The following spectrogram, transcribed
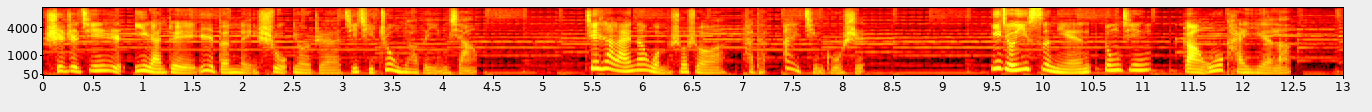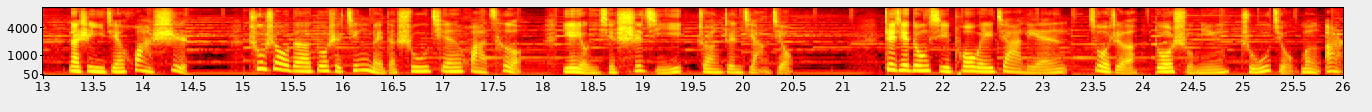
时至今日，依然对日本美术有着极其重要的影响。接下来呢，我们说说他的爱情故事。一九一四年，东京港屋开业了，那是一间画室，出售的多是精美的书签画册。也有一些诗集，装帧讲究。这些东西颇为价廉，作者多署名煮酒梦二。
